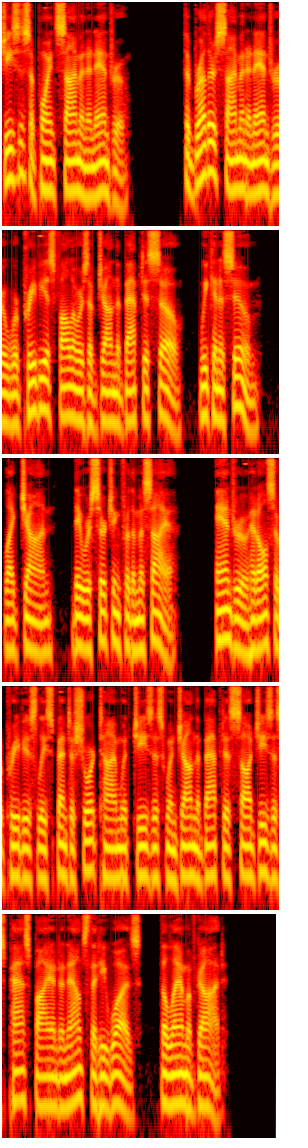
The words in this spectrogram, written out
Jesus appoints Simon and Andrew. The brothers Simon and Andrew were previous followers of John the Baptist, so, we can assume, like John, they were searching for the Messiah. Andrew had also previously spent a short time with Jesus when John the Baptist saw Jesus pass by and announced that he was, the Lamb of God.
